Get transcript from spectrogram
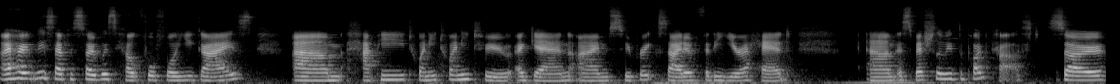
I hope this episode was helpful for you guys. Um, happy 2022 again. I'm super excited for the year ahead, um, especially with the podcast. So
